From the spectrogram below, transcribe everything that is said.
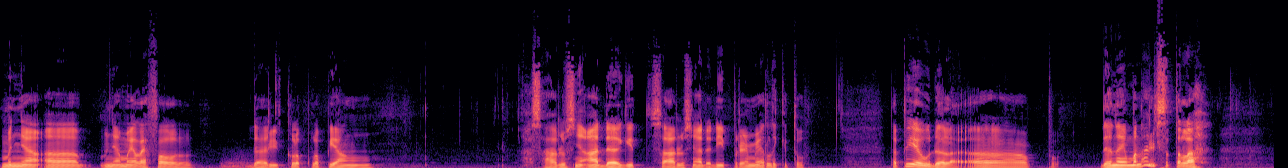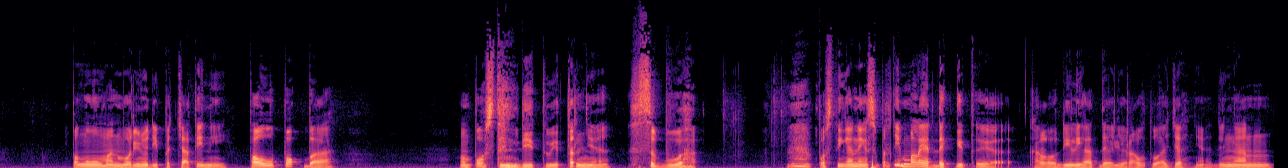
menya, uh, menyamai level dari klub-klub yang seharusnya ada gitu seharusnya ada di Premier League itu tapi ya udahlah uh, dan yang menarik setelah pengumuman Mourinho dipecat ini Paul Pogba memposting di twitternya sebuah postingan yang seperti meledek gitu ya kalau dilihat dari raut wajahnya dengan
